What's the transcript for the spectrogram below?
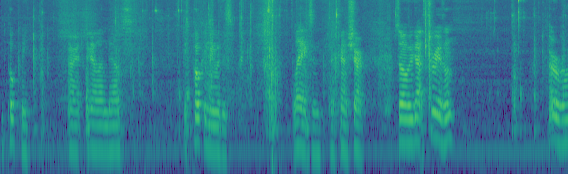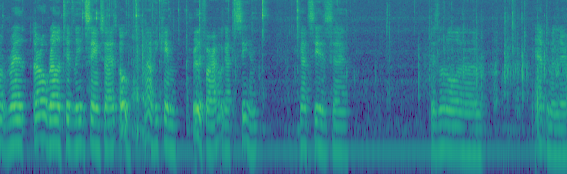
he poked me. Alright, I gotta let him down. He's poking me with his legs and they're kind of sharp. So we got three of them. They're all, they're all relatively the same size. Oh, wow, he came really far out. We got to see him. We got to see his uh, his little um, abdomen there.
